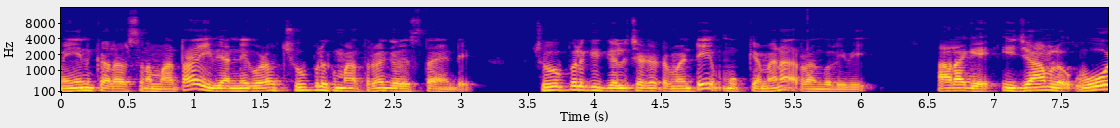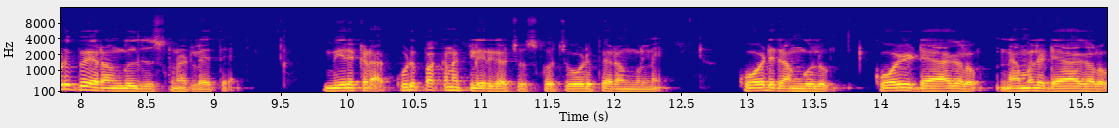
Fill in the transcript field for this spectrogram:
మెయిన్ కలర్స్ అనమాట ఇవన్నీ కూడా చూపులకు మాత్రమే గెలుస్తాయండి. చూపులకి గెలిచేటటువంటి ముఖ్యమైన రంగులు ఇవి. అలాగే ఈ జామ్లో ఓడిపోయే రంగులు చూసుకున్నట్లయితే మీరు ఇక్కడ కుడి పక్కన క్లియర్గా చూసుకోవచ్చు ఓడిపోయే రంగుల్ని. కోడి రంగులు కోడి డేగలు నెమలి డేగలు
